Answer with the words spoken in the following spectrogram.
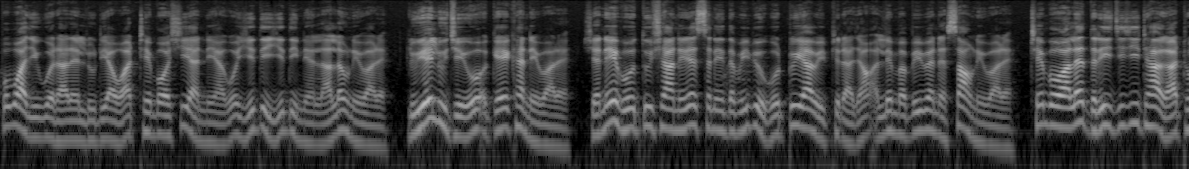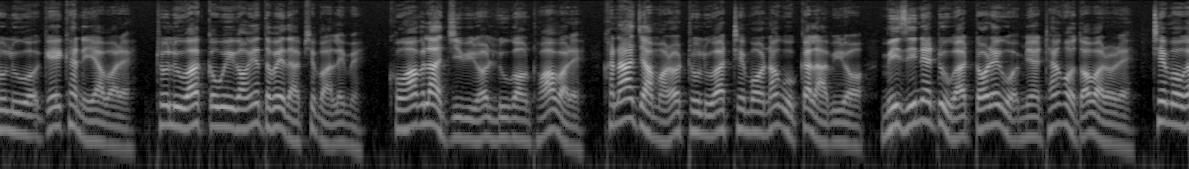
ပိုးပွားကြီးဝတ်ထားတဲ့လူတစ်ယောက်ကထင်ပေါ်ရှိရနေရာကိုရစ်တီရစ်တီနဲ့လာလုံနေပါတယ်။လူရဲလူချေကိုအကဲခတ်နေပါတယ်။ယနေ့ဖို့သူရှာနေတဲ့စနေသမီးပြိုကိုတွေ့ရပြီဖြစ်တာကြောင့်အလစ်မပေးဘဲနဲ့စောင့်နေပါတယ်။ထင်ပေါ်ကလည်းသတိကြီးကြီးထားကထိုလူကိုအကဲခတ်နေရပါတယ်။ထိုလူကကဝေကောင်ရဲ့တပည့်သားဖြစ်ပါလိမ့်မယ်။ခွန်အားဗလာကြီးပြီးတော့လူကောင်ထွားပါတယ်။ခဏကြာမှာတော့ထိုလူကထင်ပေါ်နောက်ကိုကတ်လာပြီးတော့မေစည်းနဲ့တို့ကတောထဲကိုအမြန်ထမ်းခေါ်သွားပါတော့တယ် ထင်ပေါ်က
